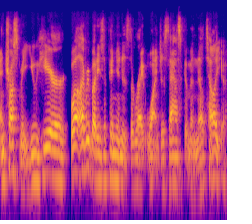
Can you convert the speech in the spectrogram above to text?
And trust me, you hear, well, everybody's opinion is the right one. Just ask them and they'll tell you.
